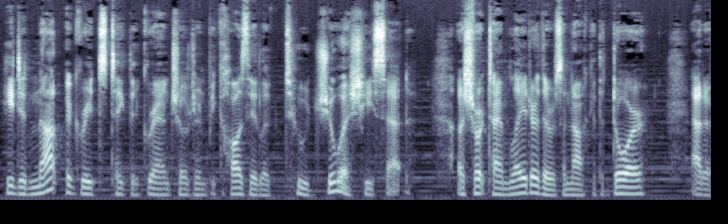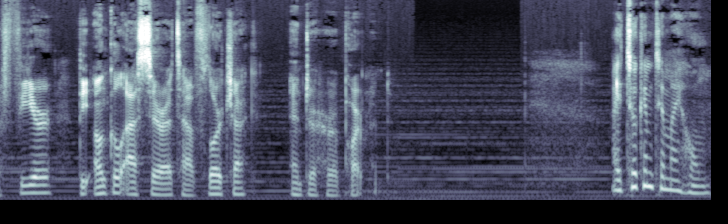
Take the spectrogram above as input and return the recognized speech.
He did not agree to take the grandchildren because they looked too Jewish, he said. A short time later, there was a knock at the door. Out of fear, the uncle asked Sarah to have Florchuk enter her apartment. I took him to my home.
